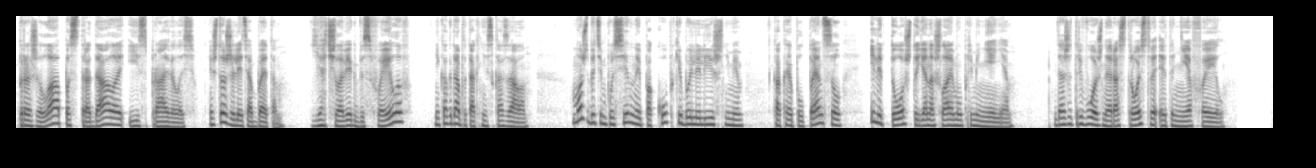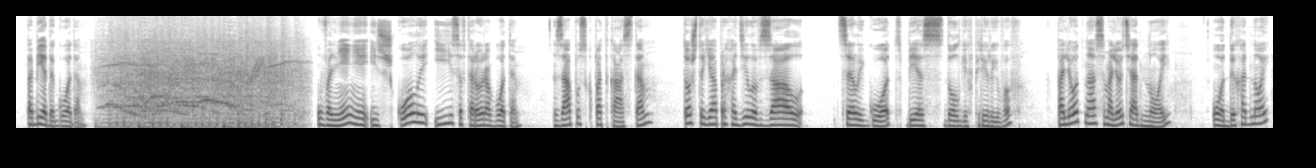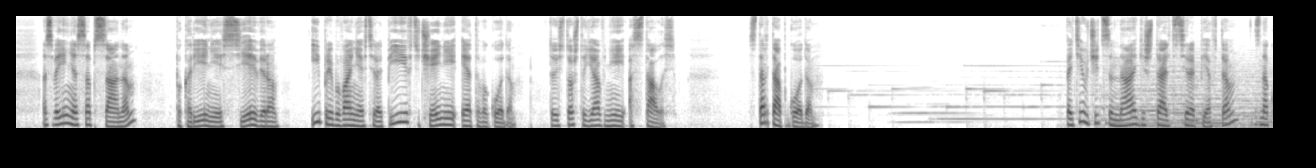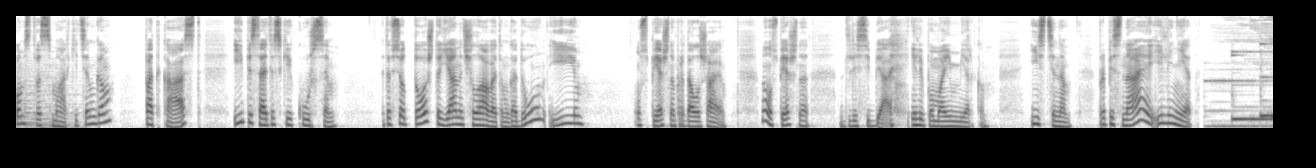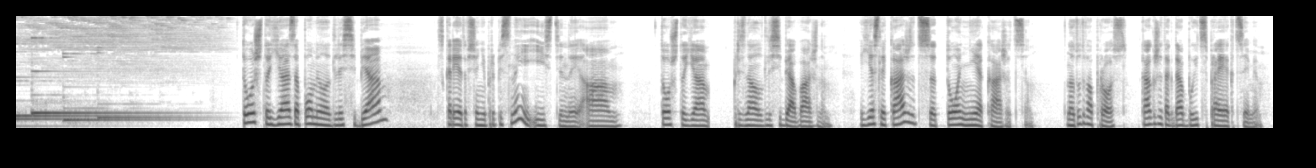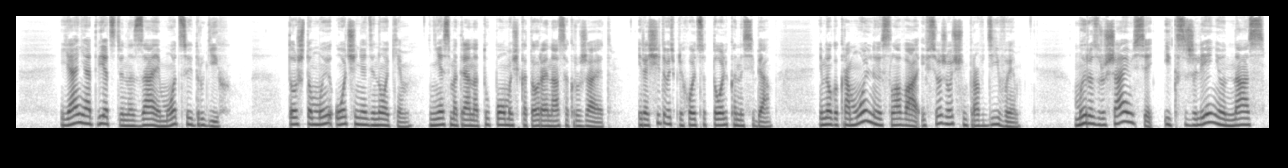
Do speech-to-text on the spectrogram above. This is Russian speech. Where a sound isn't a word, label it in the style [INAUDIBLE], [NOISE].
прожила, пострадала и справилась. И что жалеть об этом? Я человек без фейлов? Никогда бы так не сказала. Может быть, импульсивные покупки были лишними, как Apple Pencil, или то, что я нашла ему применение. Даже тревожное расстройство — это не фейл. Победа года. Увольнение из школы и со второй работы. Запуск подкаста. То, что я проходила в зал целый год без долгих перерывов. Полет на самолете одной. Отдых одной — освоение сапсана, покорение севера и пребывание в терапии в течение этого года. То есть то, что я в ней осталась. Стартап года. Пойти учиться на гештальт-терапевта, знакомство с маркетингом, подкаст и писательские курсы. Это все то, что я начала в этом году и успешно продолжаю ну, успешно для себя [LAUGHS] или по моим меркам. Истина, прописная или нет? То, что я запомнила для себя, скорее это все не прописные истины, а то, что я признала для себя важным. Если кажется, то не кажется. Но тут вопрос, как же тогда быть с проекциями? Я не ответственна за эмоции других то, что мы очень одиноки, несмотря на ту помощь, которая нас окружает. И рассчитывать приходится только на себя. Немного крамольные слова и все же очень правдивые. Мы разрушаемся, и, к сожалению, нас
